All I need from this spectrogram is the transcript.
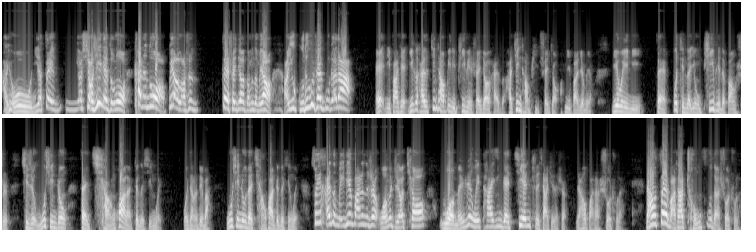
哎呦，你要再你要小心一点走路，看人多，不要老是再摔跤，怎么怎么样啊？有骨头会摔骨折的。哎，你发现一个孩子经常被你批评摔跤的孩子，还经常批摔跤，你发现没有？因为你在不停的用批评的方式，其实无形中在强化了这个行为。我讲的对吧？无形中在强化这个行为。所以孩子每天发生的事，我们只要挑我们认为他应该坚持下去的事，然后把它说出来，然后再把它重复的说出来，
